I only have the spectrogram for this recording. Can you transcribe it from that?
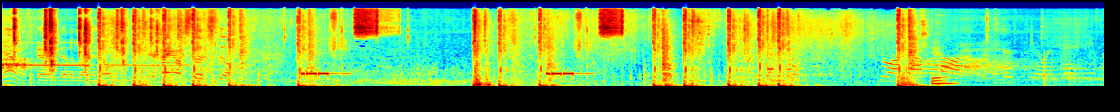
Damn, this guy got a lot of health. Here, hang on, stand still. You are now you. charged with socio endangerment.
